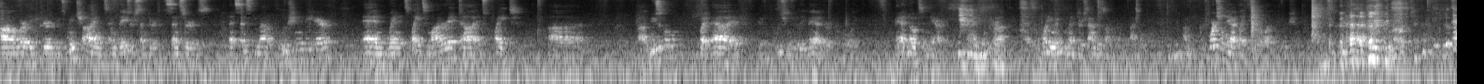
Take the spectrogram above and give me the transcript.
uh, where the, there are these wind chimes and laser center, sensors that sense the amount of pollution in the air. And when it's light to moderate, uh, it's quite uh, uh, musical. But uh, if, if the pollution's really bad, there are a couple like bad notes in there. And I think uh, as an audio implementer, sound designer, I will, um, unfortunately, I'd like to get a lot of pollution. Luca?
